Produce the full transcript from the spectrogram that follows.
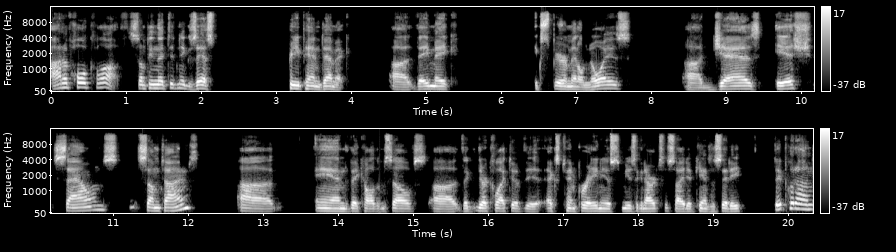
out of whole cloth, something that didn't exist pre-pandemic. Uh, they make experimental noise, uh, jazz-ish sounds sometimes, uh, and they call themselves uh, the, their collective, the Extemporaneous Music and Art Society of Kansas City. They put on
